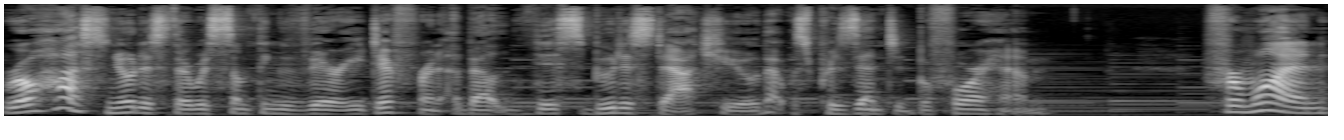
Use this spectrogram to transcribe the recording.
Roxas noticed there was something very different about this Buddha statue that was presented before him. For one,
